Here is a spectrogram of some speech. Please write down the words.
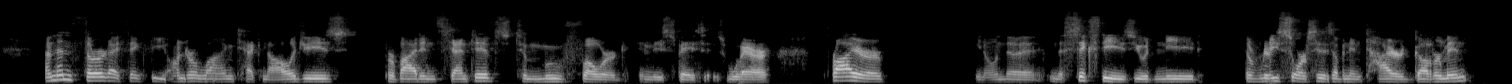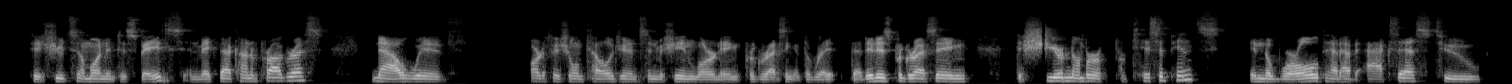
And then third, I think the underlying technologies provide incentives to move forward in these spaces where prior you know in the in the 60s you would need the resources of an entire government to shoot someone into space and make that kind of progress. Now with artificial intelligence and machine learning progressing at the rate that it is progressing the sheer number of participants in the world that have access to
